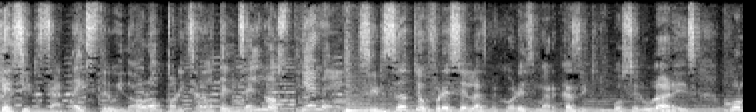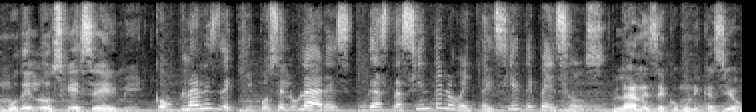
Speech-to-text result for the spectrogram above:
que Cirsata, distribuidor autorizado Telcel, nos tiene. Cirsat ofrece las mejores marcas de equipos celulares con modelos GSM. Con planes de equipos celulares de hasta 197 pesos. Planes de comunicación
